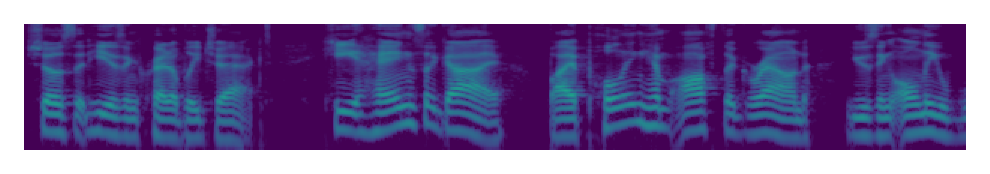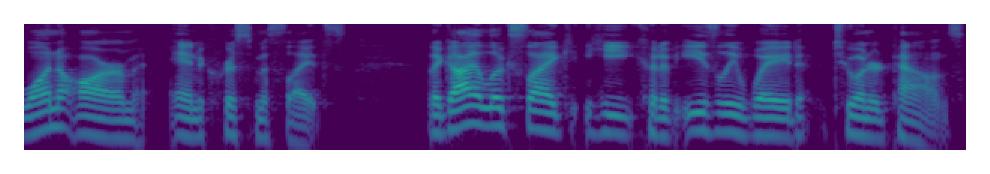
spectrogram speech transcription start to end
shows that he is incredibly jacked. He hangs a guy by pulling him off the ground using only one arm and Christmas lights. The guy looks like he could have easily weighed 200 pounds.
